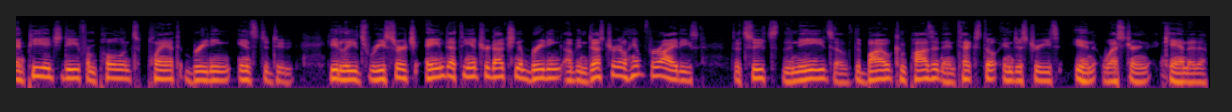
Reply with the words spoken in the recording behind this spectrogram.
and PhD from Poland's Plant Breeding Institute. He leads research aimed at the introduction and breeding of industrial hemp varieties that suits the needs of the biocomposite and textile industries in Western Canada.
